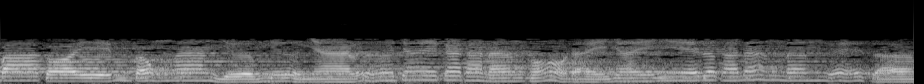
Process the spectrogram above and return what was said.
ba cõi hiểm công an dường như nhà lửa cháy. Các nàng khổ đầy dày rất đáng nên ghê sợ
